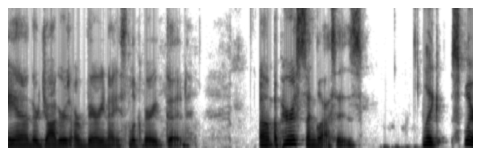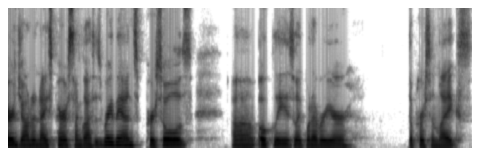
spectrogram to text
And their joggers are very nice, look very good. Um, a pair of sunglasses. Like splurge on a nice pair of sunglasses. Ray-Bans, Persols, um, Oakleys, like whatever your the person likes.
